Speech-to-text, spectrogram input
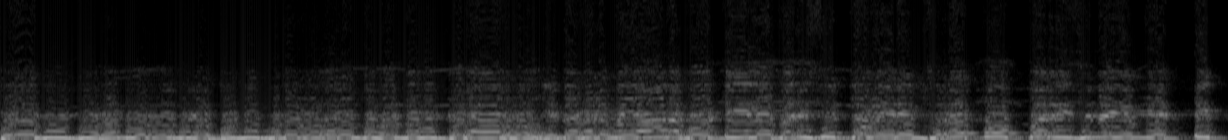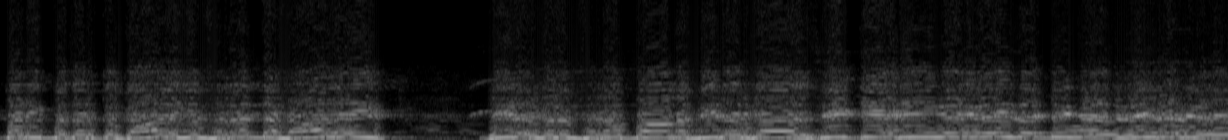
கேபிபி நண்பர்கள் மிக துடிப்புடன் வளர்ந்து கொண்டிருக்கிறார்கள். இந்த கடுமையான போட்டியிலே பரிசுத்தவையினையும் சிறப்பு பரிசினையும் எட்டி பறிப்பதற்கு காலையும் சிறந்த காலை. வீரர்களும் சிறப்பான வீரர்கள். சீட்டி அடியுங்கள் கைதட்டுங்கள் வீரர்களை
